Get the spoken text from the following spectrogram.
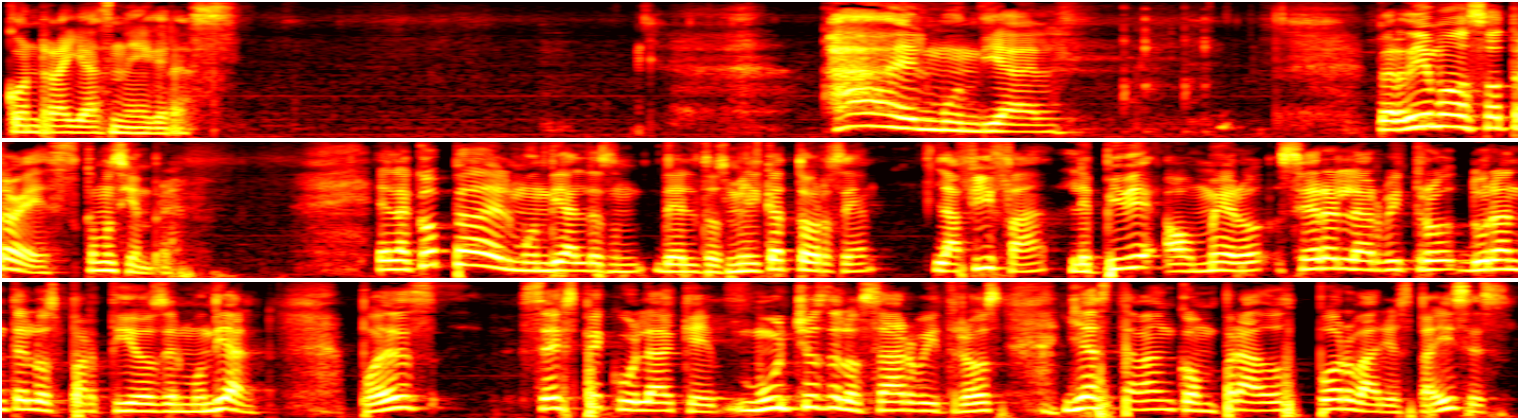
con rayas negras. Ah, el mundial. Perdimos otra vez, como siempre. En la Copa del Mundial del 2014, la FIFA le pide a Homero ser el árbitro durante los partidos del Mundial, pues se especula que muchos de los árbitros ya estaban comprados por varios países.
